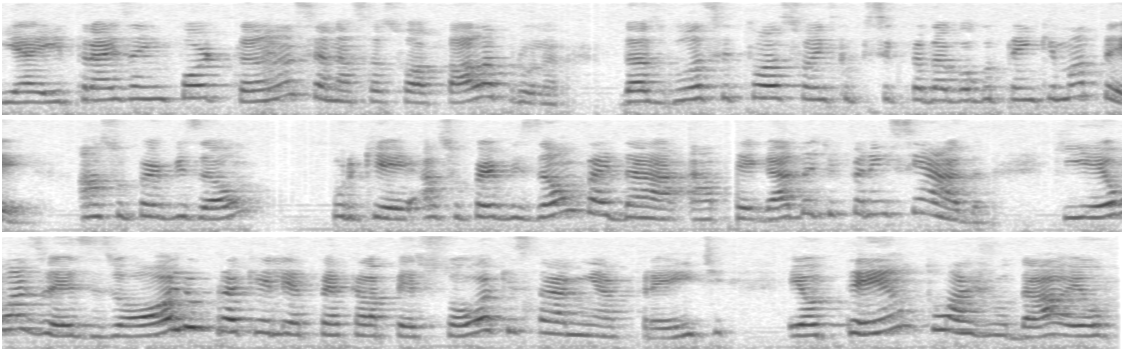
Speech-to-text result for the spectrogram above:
E aí traz a importância nessa sua fala, Bruna, das duas situações que o psicopedagogo tem que manter: a supervisão, porque a supervisão vai dar a pegada diferenciada, que eu às vezes olho para aquela pessoa que está à minha frente eu tento ajudar, eu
